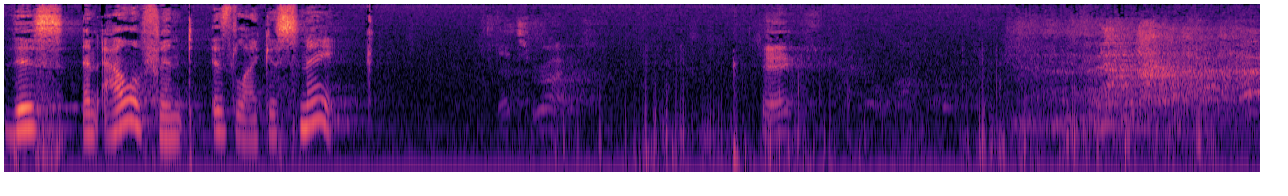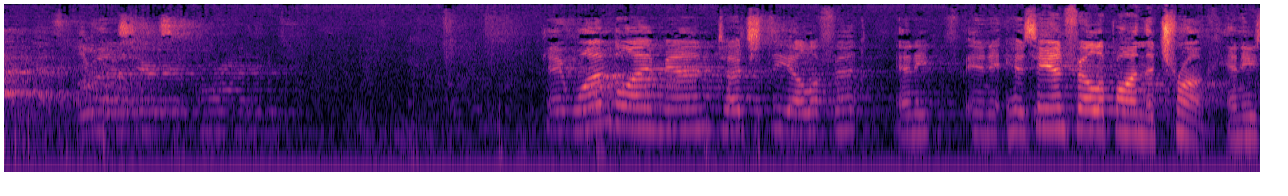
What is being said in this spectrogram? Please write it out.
"This an elephant is like a snake." That's right. Okay. You want to share some more? Okay, one blind man touched the elephant and he and his hand fell upon the trunk and he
